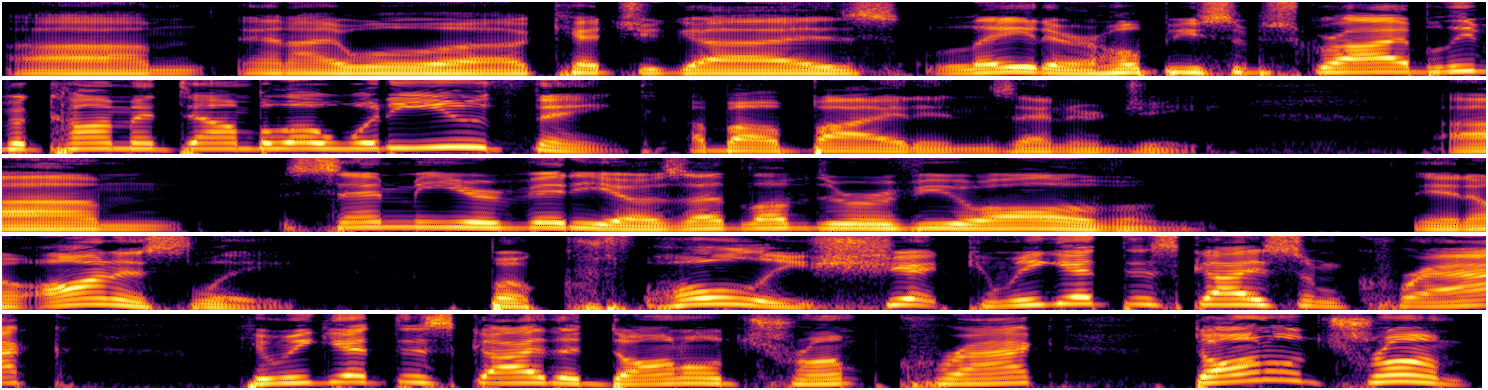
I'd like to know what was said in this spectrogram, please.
Um, and I will uh, catch you guys later. Hope you subscribe. Leave a comment down below. What do you think about Biden's energy? Um, send me your videos. I'd love to review all of them. You know, honestly. But holy shit, can we get this guy some crack? Can we get this guy the Donald Trump crack? Donald Trump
